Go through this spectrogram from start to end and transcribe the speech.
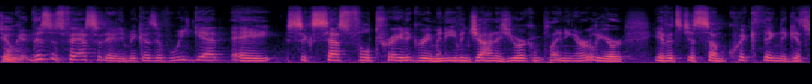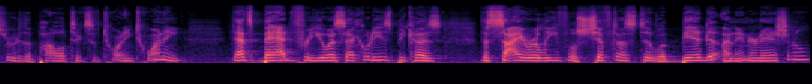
to okay, this is fascinating because if we get a successful trade agreement, even John, as you were complaining earlier, if it's just some quick thing to get through to the politics of 2020, that's bad for U.S. equities because the sigh relief will shift us to a bid on international.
